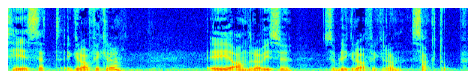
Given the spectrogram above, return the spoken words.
tilsetter grafikere. I andre aviser så blir grafikerne sagt opp.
